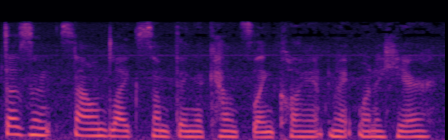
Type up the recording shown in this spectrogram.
doesn't sound like something a counseling client might want to hear.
